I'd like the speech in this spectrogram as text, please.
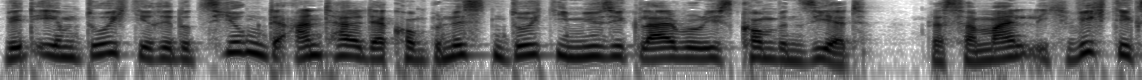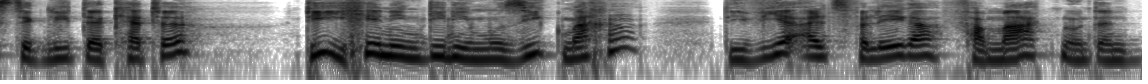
wird eben durch die Reduzierung der Anteil der Komponisten durch die Music Libraries kompensiert. Das vermeintlich wichtigste Glied der Kette, diejenigen, die die Musik machen, die wir als Verleger vermarkten und an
